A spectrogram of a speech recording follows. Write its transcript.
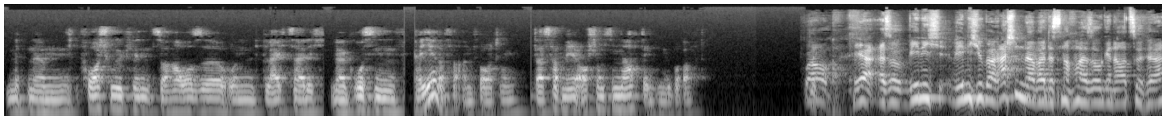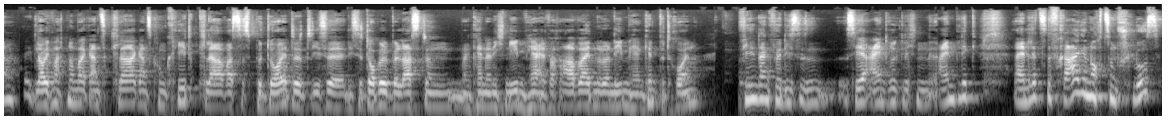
Mit einem Vorschulkind zu Hause und gleichzeitig einer großen Karriereverantwortung. Das hat mir auch schon zum Nachdenken gebracht. Wow, ja, also wenig, wenig überraschend, aber das nochmal so genau zu hören, glaube ich, macht nochmal ganz klar, ganz konkret klar, was es bedeutet, diese, diese Doppelbelastung. Man kann ja nicht nebenher einfach arbeiten oder nebenher ein Kind betreuen. Vielen Dank für diesen sehr eindrücklichen Einblick. Eine letzte Frage noch zum Schluss.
